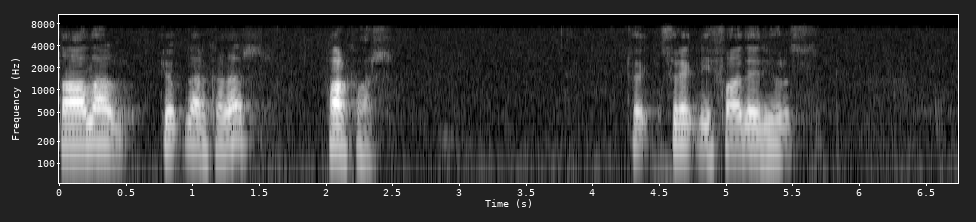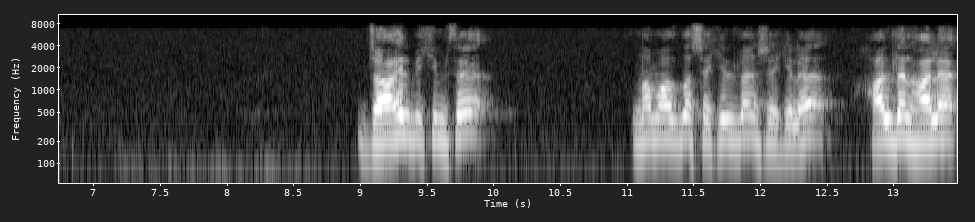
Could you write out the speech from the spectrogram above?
dağlar, gökler kadar fark var. Sürekli ifade ediyoruz. Cahil bir kimse namazda şekilden şekile, halden hale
